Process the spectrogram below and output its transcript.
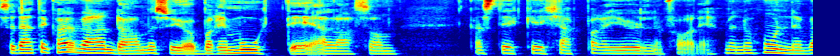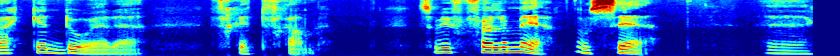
Så dette kan jo være en dame som jobber imot dem, eller som kan stikke kjepper i hjulene for dem. Men når hun er vekke, da er det fritt frem. Så vi får følge med og se eh,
